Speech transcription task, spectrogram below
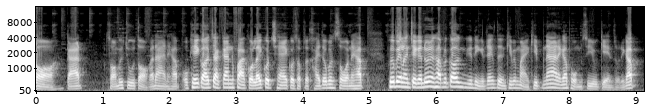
ต่อการ์ด สองพิจูต่อก็ได้นะครับ โอเค ก่อนจากกันฝากกดไลค์กดแชร์กด subscribe เจ้าบนโซนนะครับ เพื่อเป็นกำลังใจกันด้วยนะครับ แล้วก็กระดิ่งแจ้งเตือนคลิปใหม่คลิปหน้านะครับผม see you again สวัสดีครับ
